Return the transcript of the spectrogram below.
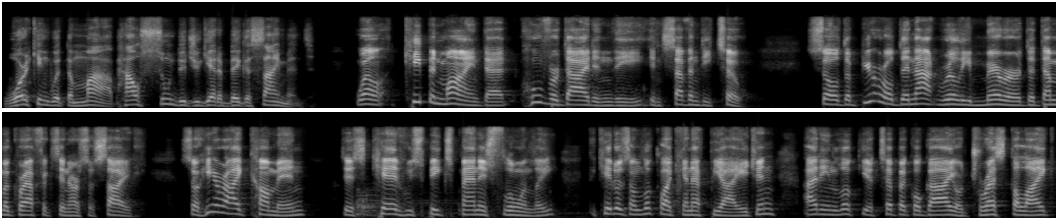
working with the mob? How soon did you get a big assignment? Well, keep in mind that Hoover died in the in 72. So the bureau did not really mirror the demographics in our society. So here I come in this kid who speaks Spanish fluently. The kid doesn't look like an FBI agent. I didn't look your typical guy or dressed alike.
